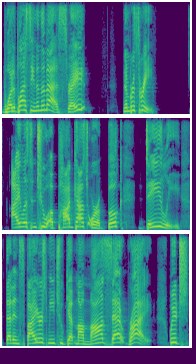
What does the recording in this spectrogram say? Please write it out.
What a blessing in the mess, right? Number three, I listen to a podcast or a book daily that inspires me to get my mindset right, which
